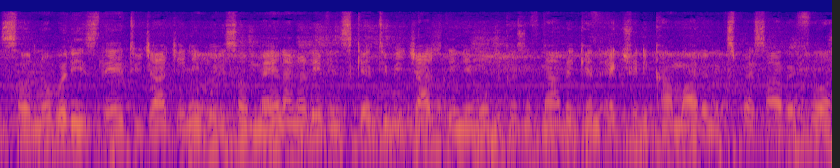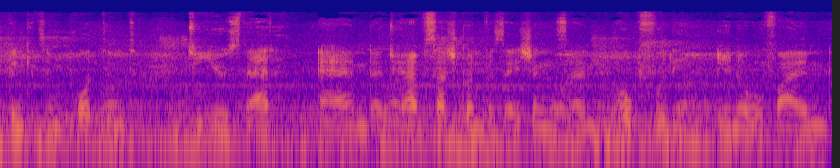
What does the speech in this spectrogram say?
So nobody is there to judge anybody. So men are not even scared to be judged anymore because of now they can actually come out and express how they feel. I think it's important to use that and to have such conversations, and hopefully, you know, we'll find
